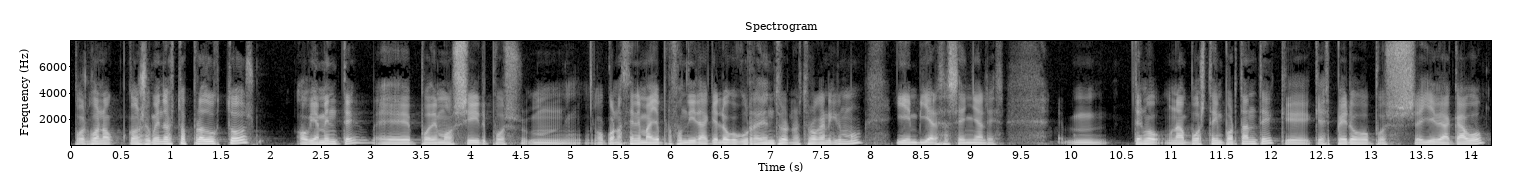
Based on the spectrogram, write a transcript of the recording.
Pues bueno, consumiendo estos productos obviamente podemos ir pues, mm, o conocer en mayor profundidad qué es lo que ocurre dentro de nuestro organismo y enviar esas señales. Mm, tengo una apuesta importante que, espero pues se lleve a cabo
